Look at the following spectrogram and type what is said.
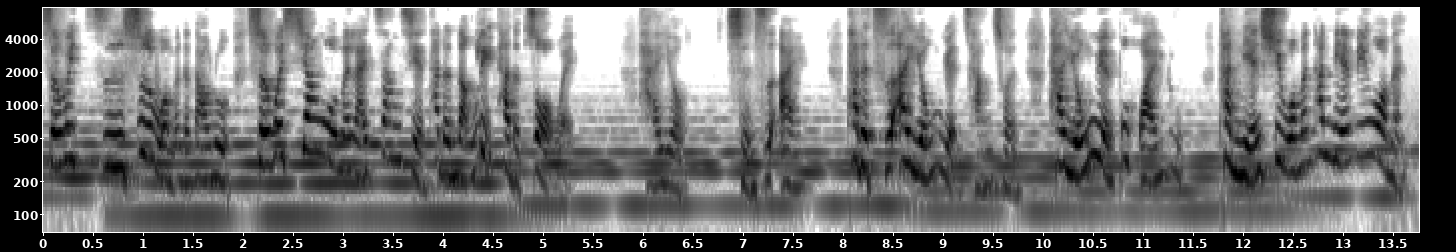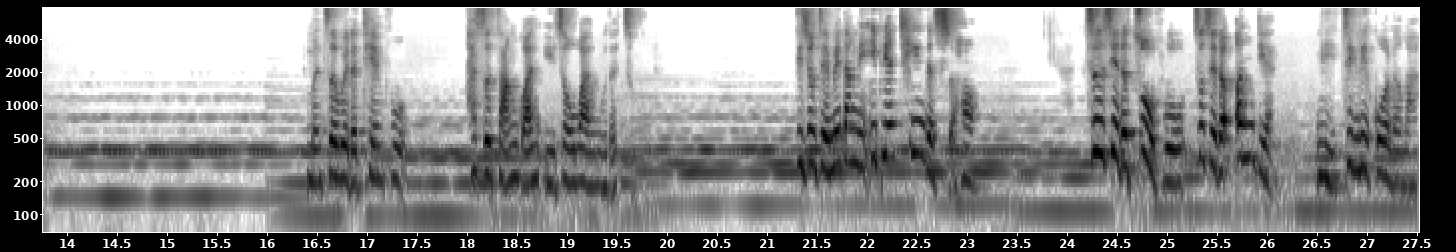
神会指示我们的道路，神会向我们来彰显他的能力、他的作为，还有。神是爱，他的慈爱永远长存，他永远不怀怒，他怜恤我们，他怜悯我们。我们这位的天父，他是掌管宇宙万物的主。弟兄姐妹，当你一边听的时候，这些的祝福，这些的恩典，你经历过了吗？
